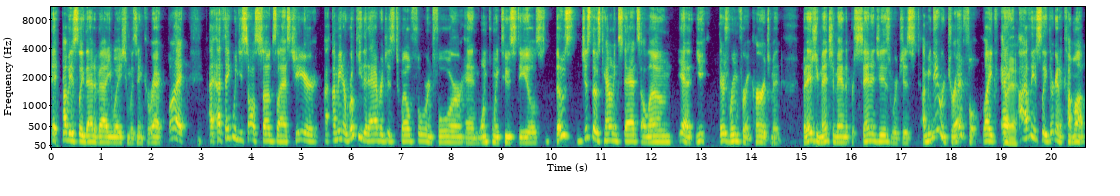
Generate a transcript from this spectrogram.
it, obviously that evaluation was incorrect. But I, I, think when you saw Suggs last year, I, I, mean, a rookie that averages 12, 4, and 4 and 1.2 steals, those just those counting stats alone, yeah, you there's room for encouragement. But as you mentioned, man, the percentages were just, I mean, they were dreadful. Like, oh, yeah. obviously, they're going to come up.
